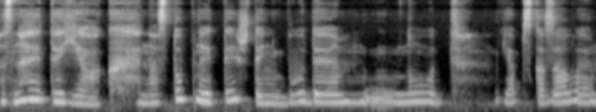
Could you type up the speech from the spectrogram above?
Знаєте як? Наступний тиждень буде, ну, от, я б сказала,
